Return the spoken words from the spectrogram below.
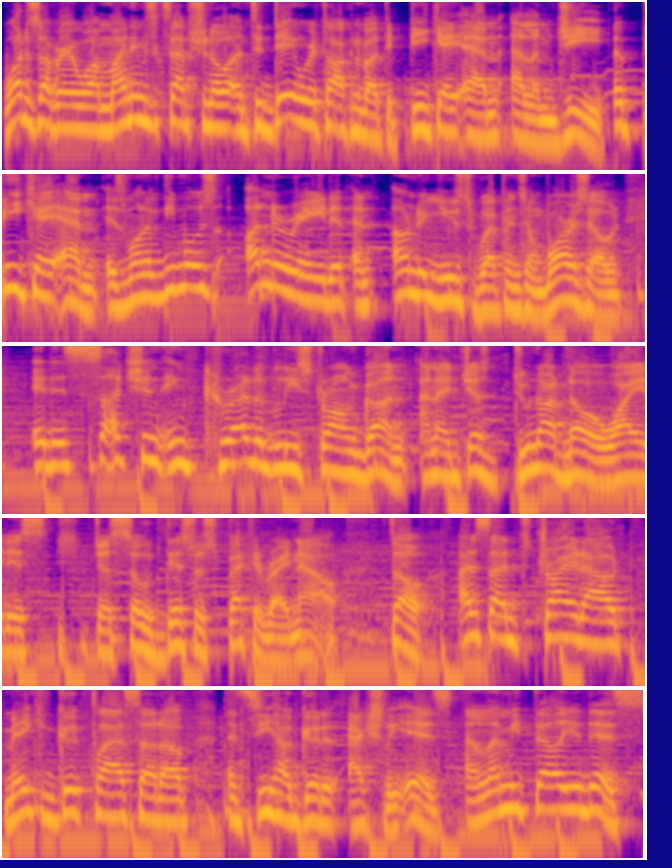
What is up everyone, my name is Exceptional and today we're talking about the PKM LMG. The PKM is one of the most underrated and underused weapons in Warzone. It is such an incredibly strong gun and I just do not know why it is just so disrespected right now. So I decided to try it out, make a good class setup and see how good it actually is. And let me tell you this,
